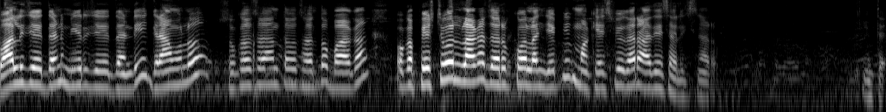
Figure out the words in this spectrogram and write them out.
వాళ్ళు చేయొద్దండి మీరు చేయొద్దండి. గ్రామంలో సుఖ సంతోషాలతో బాగా ఒక ఫెస్టివల్ లాగా జరుపుకోవాలని చెప్పి మాకు ఎస్పీ గారు ఆదేశాలు ఇచ్చినారు. అంతే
